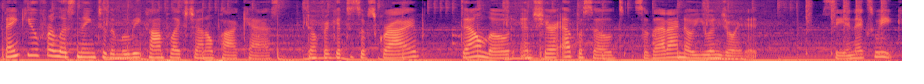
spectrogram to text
Thank you for listening to the Movie Complex Channel podcast. Don't forget to subscribe, download, and share episodes so that I know you enjoyed it. See you next week.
